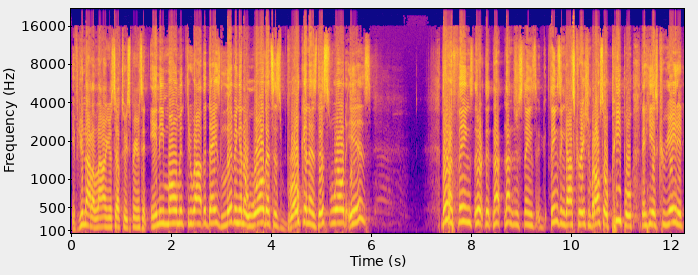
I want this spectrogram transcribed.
if you're not allowing yourself to experience it any moment throughout the days, living in a world that's as broken as this world is, There are things, there are not, not just things, things in God's creation, but also people that He has created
